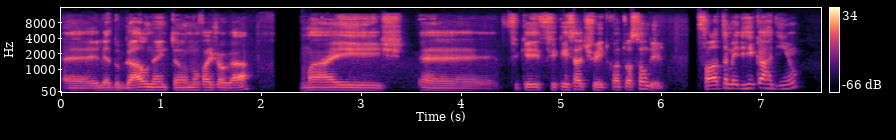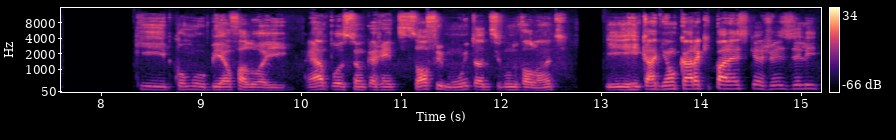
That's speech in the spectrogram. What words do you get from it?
é, ele é do Galo, né? Então não vai jogar. Mas é, fiquei, fiquei satisfeito com a atuação dele. Fala também de Ricardinho, que, como o Biel falou aí, é a posição que a gente sofre muito, a de segundo volante. E Ricardinho é um cara que parece que às vezes ele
